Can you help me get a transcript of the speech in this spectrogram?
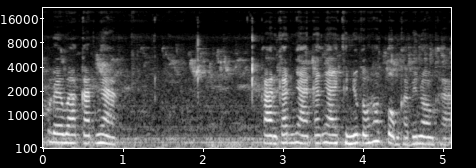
ผู้ใดว่า กัดยากการกัดยากัดง่าขึ้นอยู่กับข้าวต้มค่ะพี่น้องค่ะ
